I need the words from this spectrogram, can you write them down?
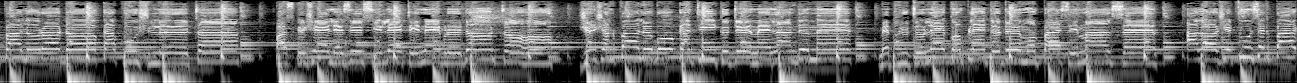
Pas l'aurore qu'accouche le temps. Parce que j'ai les yeux sur les ténèbres d'antan. Je ne chante pas le beau cantique de mes lendemains, mais plutôt les complaintes de mon passé malsain. Alors je tourne cette page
